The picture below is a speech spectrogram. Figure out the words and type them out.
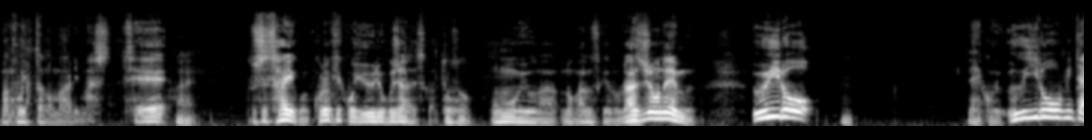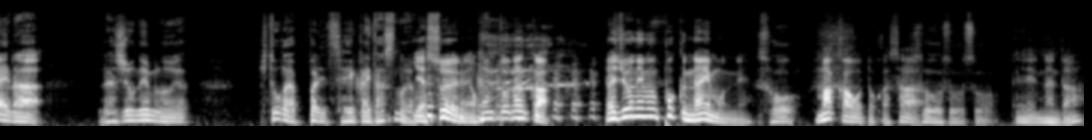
まあこういったのもありまして、はい。そして最後、これ結構有力じゃないですか、とそ思うようなのがあるんですけど、ラジオネーム、ういろう。ねこういうういろうみたいなラジオネームのや人がやっぱり正解出すのよ。いや、そうよね。本当なんか、ラジオネームっぽくないもんね。そマカオとかう。さ、そうそうそう。えーなんだ？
